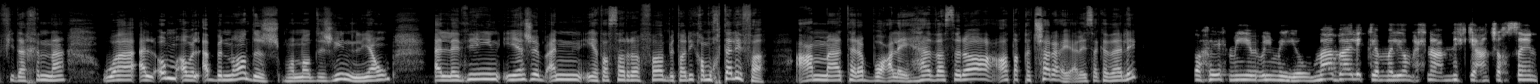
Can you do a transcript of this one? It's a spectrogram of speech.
في داخلنا والأم أو الأب الناضج والناضجين اليوم الذين يجب أن يتصرفا بطريقة مختلفة عما تربوا عليه. هذا صراع أعتقد شرعي أليس كذلك؟ صحيح مية بالمية. وما بالك لما اليوم إحنا عم نحكي عن شخصين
